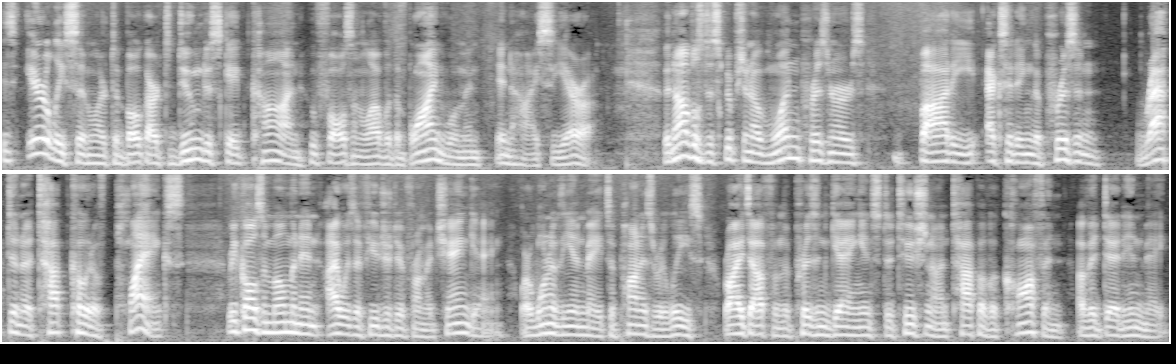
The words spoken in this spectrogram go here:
is eerily similar to Bogart's doomed escape con, who falls in love with a blind woman in High Sierra. The novel's description of one prisoner's body exiting the prison wrapped in a top coat of planks recalls a moment in I Was a Fugitive from a Chain Gang, where one of the inmates, upon his release, rides out from the prison gang institution on top of a coffin of a dead inmate.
